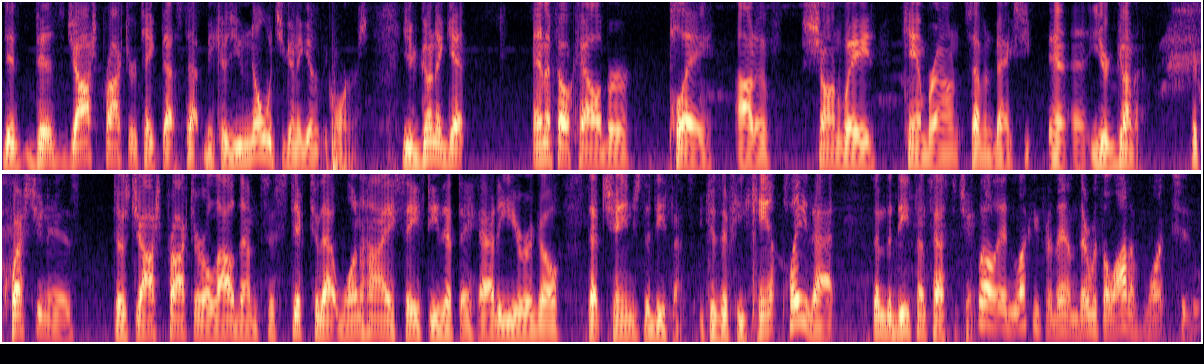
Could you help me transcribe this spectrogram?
Did, does Josh Proctor take that step? Because you know what you're going to get at the corners. You're going to get NFL caliber play out of Shaun Wade, Cam Brown, Sevyn Banks. Uh, uh, you're gonna. The question is, does Josh Proctor allow them to stick to that one high safety that they had a year ago that changed the defense? Because if he can't play that, then the defense has to change. Well, and lucky for them, there was a lot of want to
